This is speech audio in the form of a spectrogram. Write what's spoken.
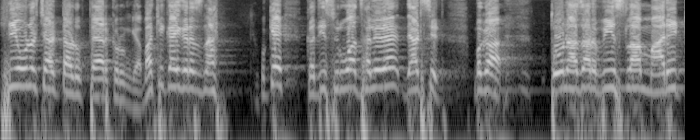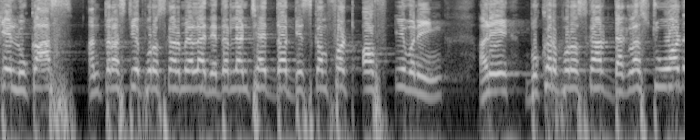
ही एवढं चार्ट टाळू तयार करून घ्या. बाकी काही गरज नाही. ओके कधी सुरुवात झालेली आहे दॅट्स इट बघा दोन हजार वीस ला मारिके लुकास आंतरराष्ट्रीय पुरस्कार मिळाला. नेदरलँडच्या आहेत द डिस्कम्फर्ट ऑफ इव्हनिंग आणि बुकर पुरस्कार डगलास टुवर्ड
